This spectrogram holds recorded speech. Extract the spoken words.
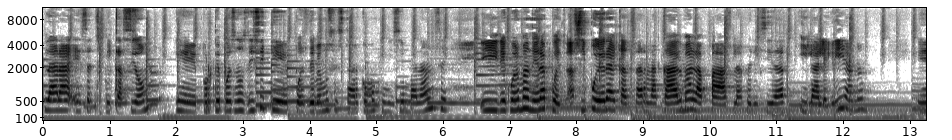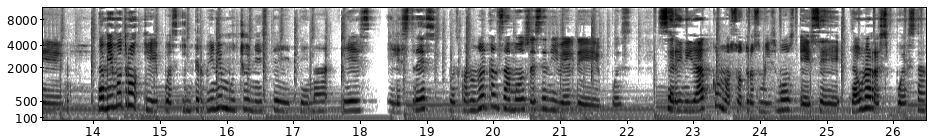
clara esa explicación eh, porque pues nos dice que pues debemos estar como que dice en balance y de igual manera pues así poder alcanzar la calma, la paz, la felicidad y la alegría, ¿no? Eh, también otro que pues interviene mucho en este tema es el estrés, pues cuando no alcanzamos ese nivel de pues serenidad con nosotros mismos, eh, se da una respuesta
